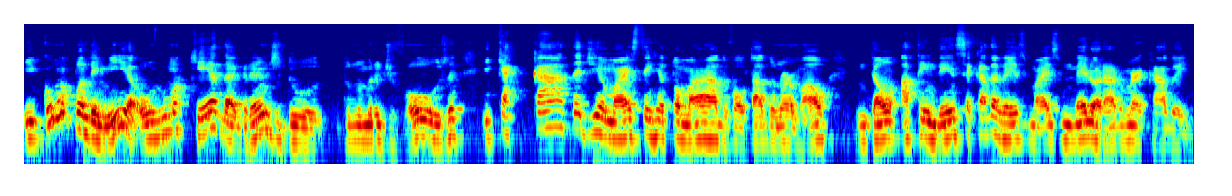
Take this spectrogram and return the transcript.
E com a pandemia, houve uma queda grande do, do número de voos, né? e que a cada dia mais tem retomado, voltado ao normal. Então, a tendência é cada vez mais melhorar o mercado aí.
